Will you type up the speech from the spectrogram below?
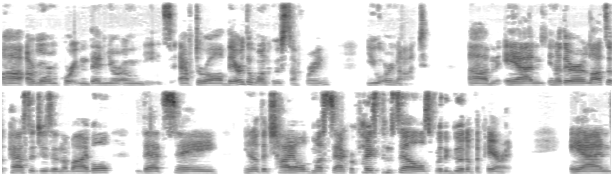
uh, are more important than your own needs. After all, they're the one who's suffering. You are not. Um, and, you know, there are lots of passages in the Bible that say, you know, the child must sacrifice themselves for the good of the parent. And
